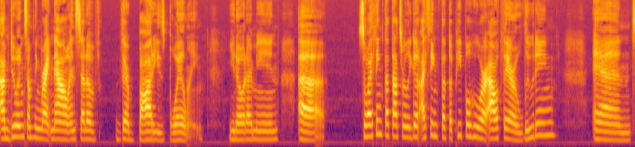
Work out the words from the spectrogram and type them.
I'm doing something right now instead of their bodies boiling. You know what I mean? Uh so I think that that's really good. I think that the people who are out there looting and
